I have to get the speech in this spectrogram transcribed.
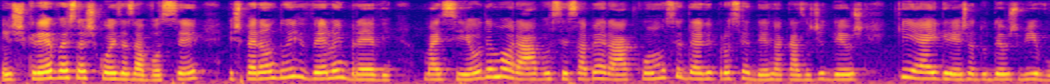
Escrevo estas coisas a você, esperando ir vê-lo em breve, mas se eu demorar, você saberá como se deve proceder na casa de Deus, que é a igreja do Deus vivo,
